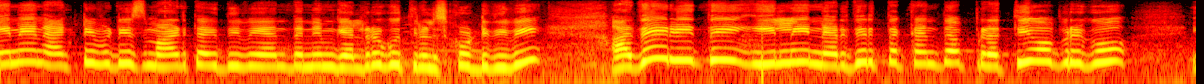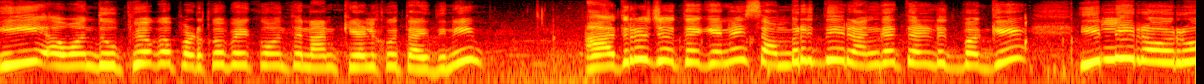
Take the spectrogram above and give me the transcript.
ಏನೇನು ಆಕ್ಟಿವಿಟೀಸ್ ಮಾಡ್ತಾ ಇದ್ದೀವಿ ಅಂತ ನಿಮ್ಗೆಲ್ರಿಗೂ ತಿಳಿಸ್ಕೊಟ್ಟಿದ್ದೀವಿ ಅದೇ ರೀತಿ ಇಲ್ಲಿ ನೆರೆದಿರ್ತಕ್ಕಂಥ ಪ್ರತಿಯೊಬ್ಬರಿಗೂ ಈ ಒಂದು ಉಪಯೋಗ ಪಡ್ಕೋಬೇಕು ಅಂತ ನಾನು ಕೇಳ್ಕೊತಾ ಇದ್ದೀನಿ. ಅದ್ರ ಜೊತೆಗೇನೆ ಸಮೃದ್ಧಿ ರಂಗತಂಡದ ಬಗ್ಗೆ ಇಲ್ಲಿರೋರು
